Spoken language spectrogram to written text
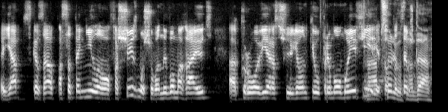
я б сказав, асатанілого фашизму, що вони вимагають е, крові розчленки у прямому ефірі. Абсолютно, тобто, це вже да.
